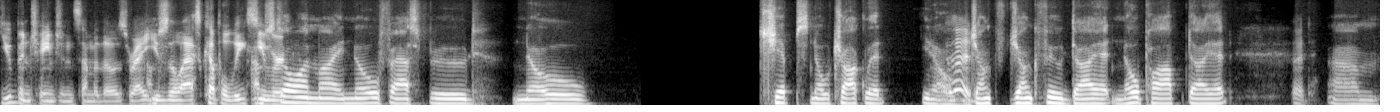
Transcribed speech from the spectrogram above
you've been changing some of those, right? I'm You the last couple weeks I'm you were still on my no fast food, no chips, no chocolate, you know, Good. junk junk food diet, no pop diet. good. Um,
